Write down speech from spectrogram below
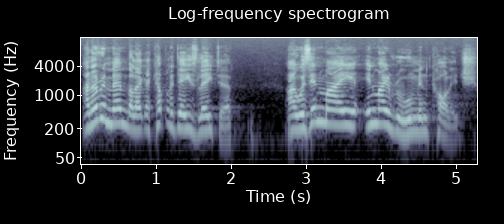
and I remember, like a couple of days later, I was in my, in my room in college,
